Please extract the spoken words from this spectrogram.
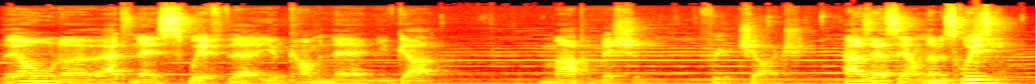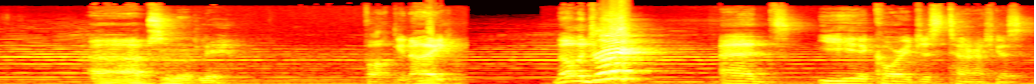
the owner at the name Swift that you're coming there and you've got my permission free of charge. How's that sound? Lemon squeezy? Uh, absolutely. Fucking A. Another drink! And you hear Corey just turn around. She goes,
